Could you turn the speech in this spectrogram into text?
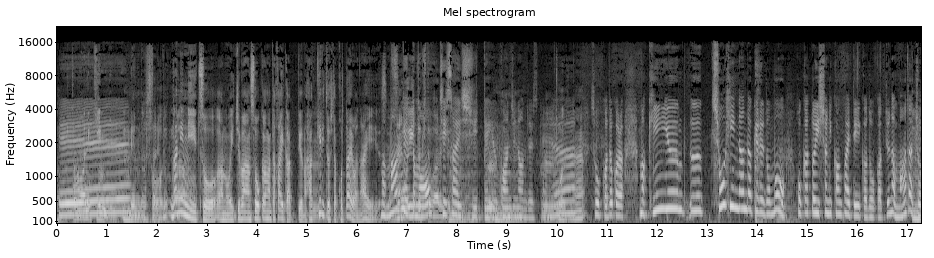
に金に連動したりとか。何にそうあの一番相関が高いかっていうのははっきりとした答えはないですよね。まあ、マーケットも小さいしっていう感じなんですかね。そうですね。そうか、だから、まあ、金融商品なんだけれども、他と一緒に考えていいかどうかっていうのはまだちょ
